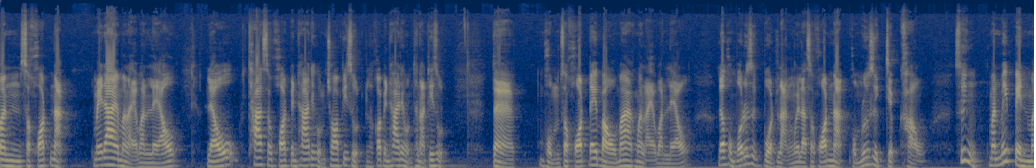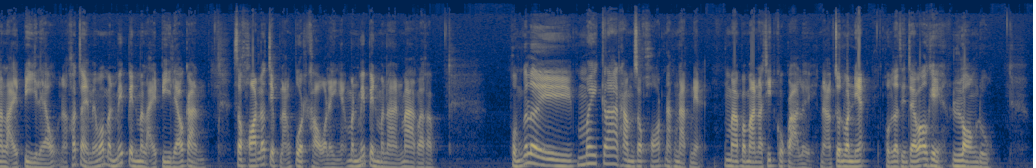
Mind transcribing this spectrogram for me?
มันสควอตหนัก ไม่ได้มาหลายวันแล้ว แล้วท่าสควอตเป็นท่าที่ผมชอบที่สุด แล้วก็เป็นท่าที่ผมถนัดที่สุด แต่ผมสควอตได้เบามากมาหลายวันแล้ว แล้วผมก็รู้สึกปวดหลังเวลาสควอตหนัก ผมรู้สึกเจ็บเข่า ซึ่งมันไม่เป็นมาหลายปีแล้วนะ เข้าใจไหมว่ามันไม่เป็นมาหลายปีแล้วกัน สควอตแล้วเจ็บหลังปวดเข่าอะไรเงี้ย มันไม่เป็นมานานมากแล้วครับ ผมก็เลยไม่กล้าทำสควอตหนักๆเนี่ย มาประมาณอาทิตย์กว่าๆเลยนะ จนวันเนี้ยผมตัดสินใจว่าโอเค ลองดู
